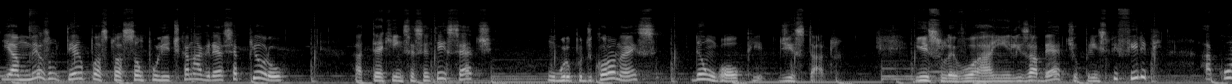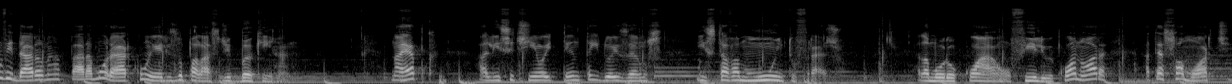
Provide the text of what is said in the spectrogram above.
e, ao mesmo tempo, a situação política na Grécia piorou, até que em 67, um grupo de coronéis deu um golpe de Estado. Isso levou a rainha Elizabeth e o príncipe Philip a convidaram-na para morar com eles no palácio de Buckingham. Na época, Alice tinha 82 anos e estava muito frágil. Ela morou com a, o filho e com a nora até sua morte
